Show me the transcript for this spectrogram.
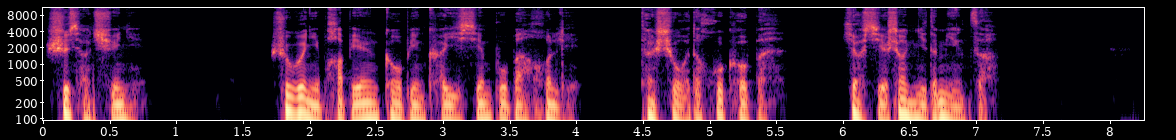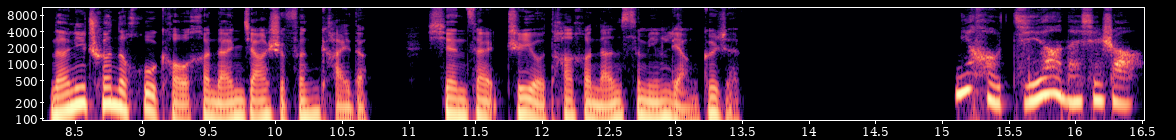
是想娶你。如果你怕别人诟病，可以先不办婚礼，但是我的户口本要写上你的名字。南离川的户口和南家是分开的，现在只有他和南思明两个人。你好急啊，南先生。”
